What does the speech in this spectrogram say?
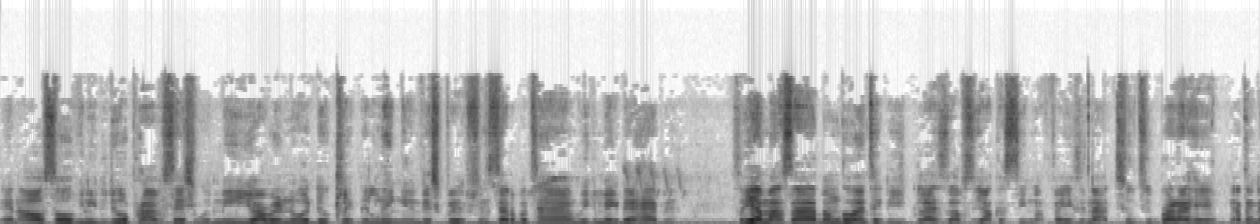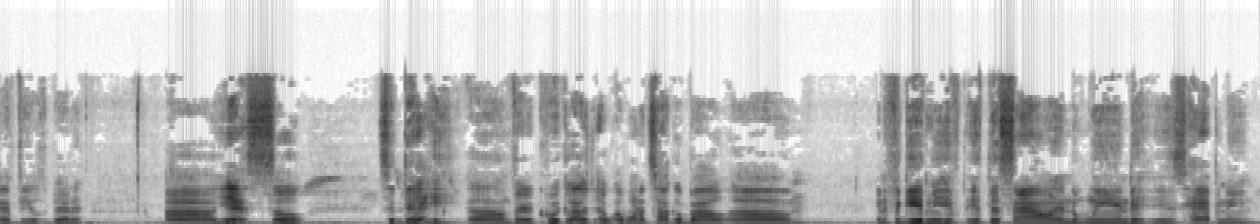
And also, if you need to do a private session with me, you already know what to do. Click the link in the description, set up a time. We can make that happen. So yeah, I'm outside. I'm going to take these glasses off so y'all can see my face. It's not too, too bright out here. I think that feels better. Uh, yes, so today, um, very quickly, I, I want to talk about... Um, and forgive me if, if the sound and the wind is happening.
